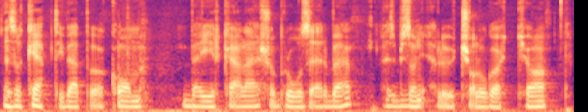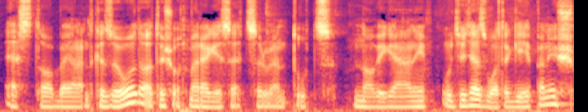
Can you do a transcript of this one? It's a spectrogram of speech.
ez a captiveapple.com beírkálás a browserbe, ez bizony előcsalogatja ezt a bejelentkező oldalt, és ott már egész egyszerűen tudsz navigálni. Úgyhogy ez volt a gépen is,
